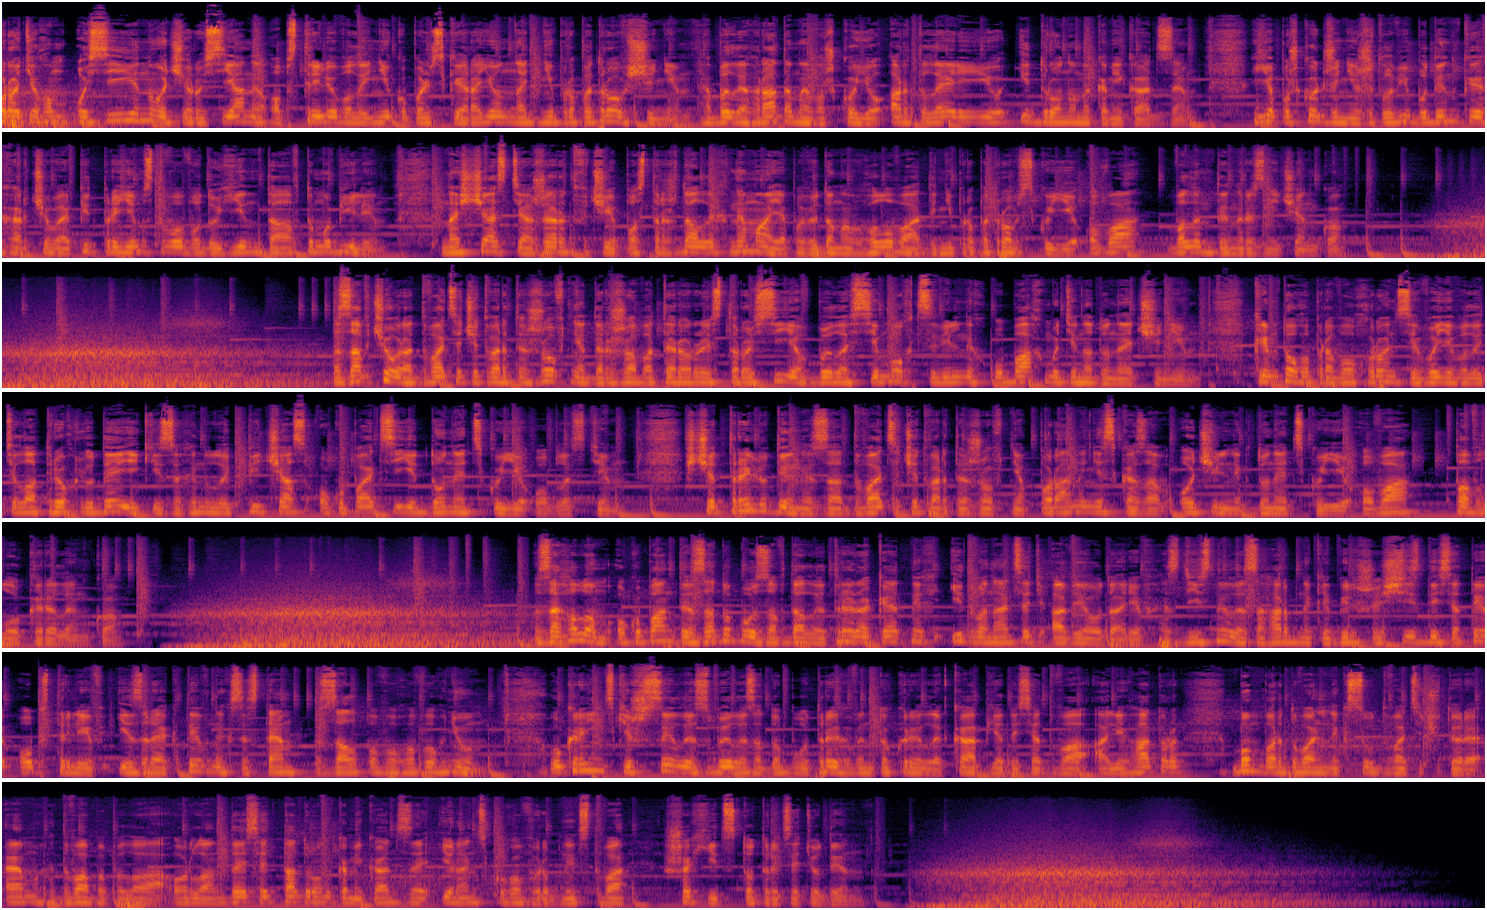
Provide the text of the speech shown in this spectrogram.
Протягом усієї ночі росіяни обстрілювали Нікопольський район на Дніпропетровщині, били градами, важкою артилерією і дронами камікадзе. Є пошкоджені житлові будинки, харчове підприємство, водогін та автомобілі. На щастя, жертв чи постраждалих немає. Повідомив голова Дніпропетровської ОВА Валентин Резніченко. Завчора, 24 жовтня, держава терориста Росія вбила сімох цивільних у Бахмуті на Донеччині. Крім того, правоохоронці виявили тіла трьох людей, які загинули під час окупації Донецької області. Ще три людини за 24 жовтня поранені, сказав очільник Донецької ОВА Павло Кириленко. Загалом окупанти за добу завдали три ракетних і 12 авіаударів. Здійснили загарбники більше 60 обстрілів із реактивних систем залпового вогню. Українські ж сили збили за добу три гвинтокрили К-52 Алігатор, бомбардувальник Су-24М, два БПЛА Орлан-10 та дрон камікадзе іранського виробництва Шахід 131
